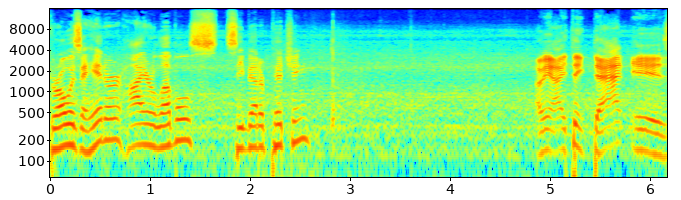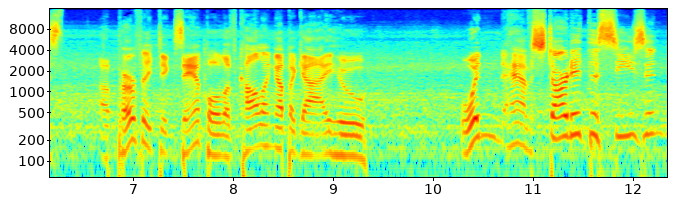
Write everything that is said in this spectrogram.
grow as a hitter, higher levels, see better pitching. I mean, I think that is a perfect example of calling up a guy who wouldn't have started the season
